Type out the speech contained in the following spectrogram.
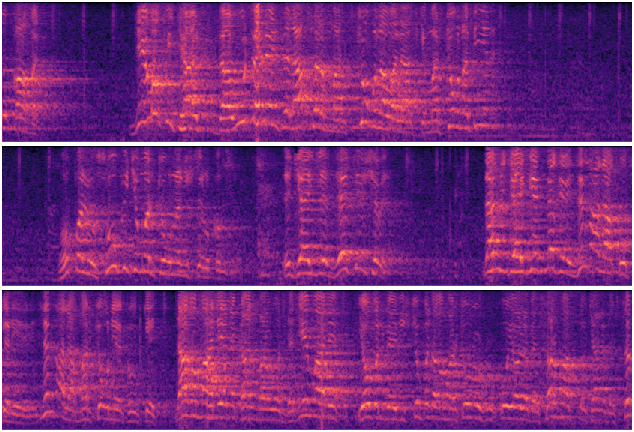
مقابل. دیو کې چې داوود علیه السلام سره مرچوغ نه ولاس کې مرچوغ نه بیر. هو په لو سو کې چې مرچوغ نشته نو کوم د جایګیت زه تیر شوی دا د جایګیت نه کوي زم علاقو کې لري زم علا مرچونه ټوکې دا محلې نه کار مرو د دې مالې یو بل به رښتو په دغه مرچونو ټوکو یو له سر ما څو چانه به سر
